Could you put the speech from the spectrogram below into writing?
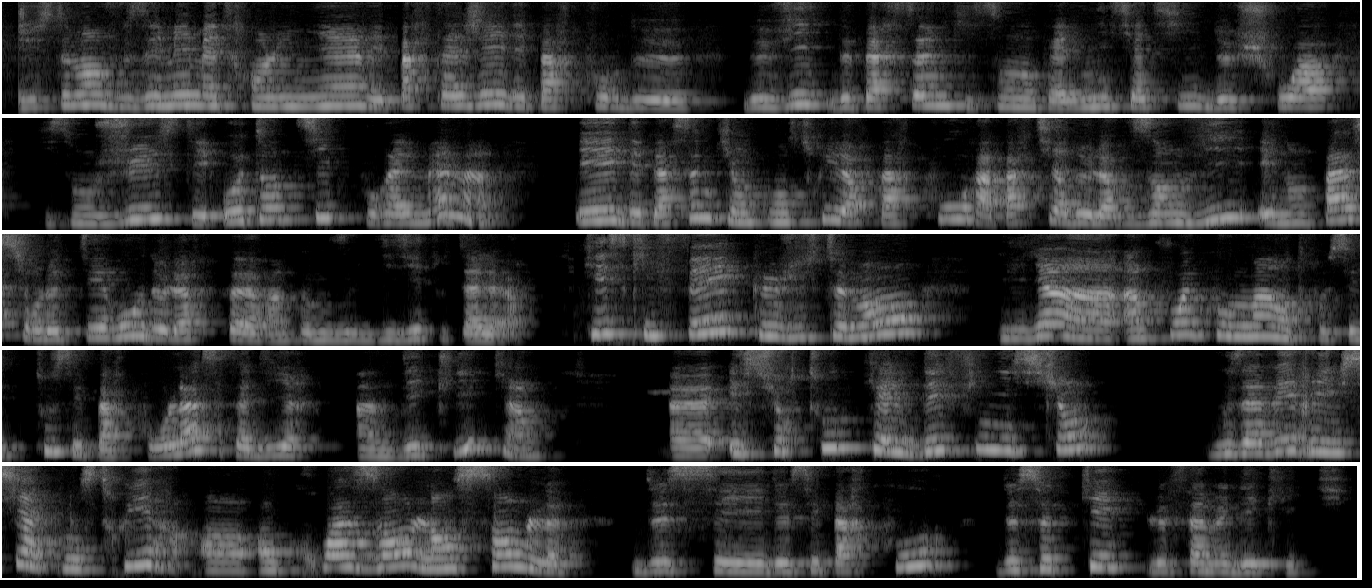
Justement, vous aimez mettre en lumière et partager des parcours de, vie de personnes qui sont donc à l'initiative de choix qui sont justes et authentiques pour elles-mêmes et des personnes qui ont construit leur parcours à partir de leurs envies et non pas sur le terreau de leur peur, hein, comme vous le disiez tout à l'heure. Qu'est-ce qui fait que justement il y a un, point commun entre tous ces parcours-là, c'est-à-dire un déclic, euh, et surtout quelle définition vous avez réussi à construire en, croisant l'ensemble de ces, parcours, de ce qu'est le fameux déclic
